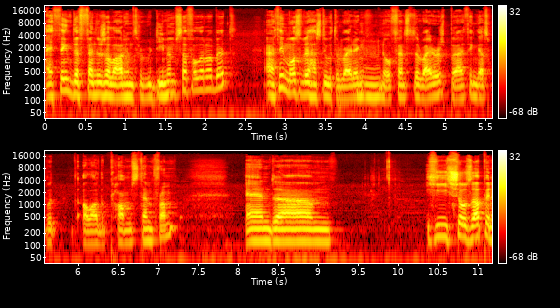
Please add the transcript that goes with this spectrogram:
I think Defenders allowed him to redeem himself a little bit. And I think most of it has to do with the writing. Mhm. No offense to the writers, but I think that's what a lot of the problems stem from. And um, he shows up in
